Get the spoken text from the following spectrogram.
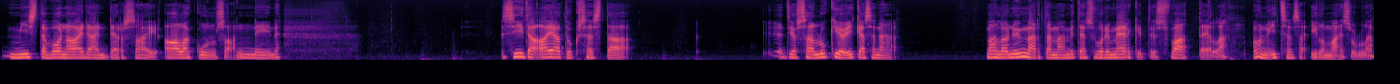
mistä Von Eidinder sai alkunsa, niin siitä ajatuksesta, että jossain lukioikäisenä mä aloin ymmärtämään, miten suuri merkitys vaatteilla on itsensä ilmaisulle.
